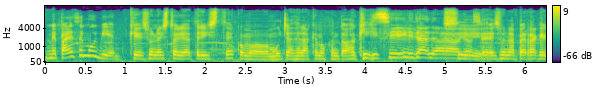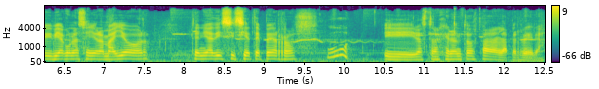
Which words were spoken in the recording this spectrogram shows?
Me parece muy bien. que es una historia triste, como muchas de las que hemos contado aquí. Sí, ya, ya, Sí, ya sé. es una perra que vivía con una señora mayor, tenía 17 perros Uh, y los trajeron todos para la perrera.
